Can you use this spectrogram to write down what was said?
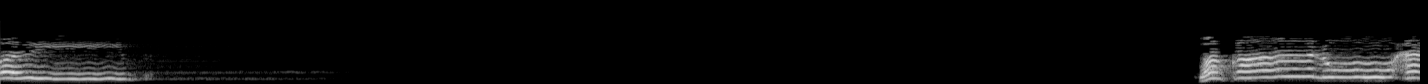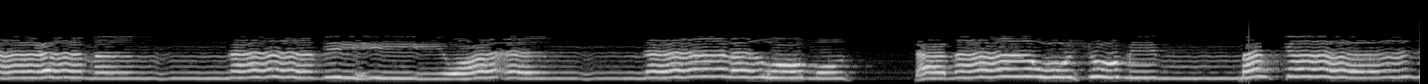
قَرِيبٍ. وَقَالُوا التَّنَاوُشُ مِن مَّكَانٍ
